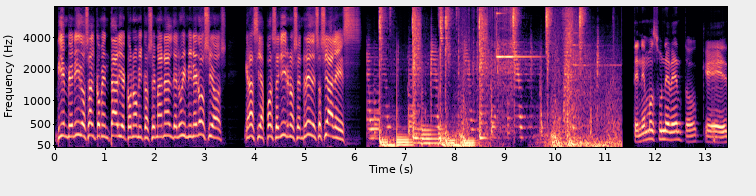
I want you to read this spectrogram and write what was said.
Bienvenidos al comentario económico semanal de Luis Mi Negocios. Gracias por seguirnos en redes sociales. Tenemos un evento que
